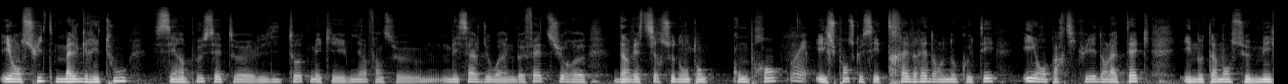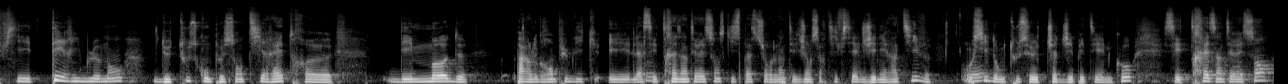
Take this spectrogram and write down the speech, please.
Et ensuite, malgré tout, c'est un peu cette euh, litote, mais qui est bien, enfin ce message de Warren Buffett sur euh, d'investir ce dont on comprend. Et je pense que c'est très vrai dans nos côtés, et en particulier dans la tech, et notamment se méfier terriblement de tout ce qu'on peut sentir être euh, des modes par le grand public. Et là, c'est Mm. très intéressant ce qui se passe sur l'intelligence artificielle générative aussi, Oui. donc tout ce chat GPT Co. C'est très intéressant,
